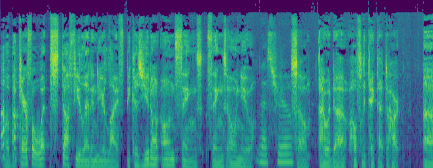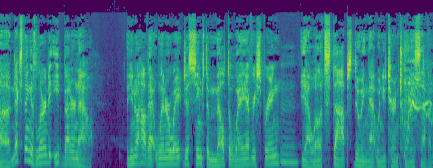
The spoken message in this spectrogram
well, be careful what stuff you let into your life because you don't own things, things own you. That's true. So I would uh, hopefully take that to heart. Uh, next thing is learn to eat better now. You know how that winter weight just seems to melt away every spring? Mm. Yeah, well, it stops doing that when you turn 27.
